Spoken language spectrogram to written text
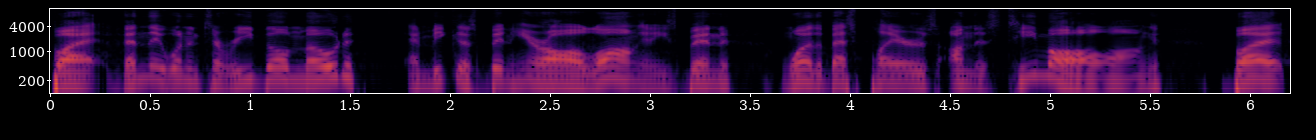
but then they went into rebuild mode and mika's been here all along and he's been one of the best players on this team all along but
